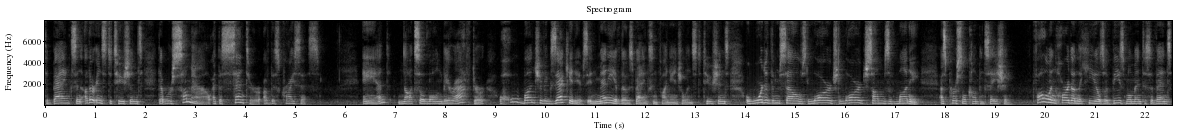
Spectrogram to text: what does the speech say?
to banks and other institutions that were somehow at the center of this crisis. And not so long thereafter, a whole bunch of executives in many of those banks and financial institutions awarded themselves large, large sums of money as personal compensation. Following hard on the heels of these momentous events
